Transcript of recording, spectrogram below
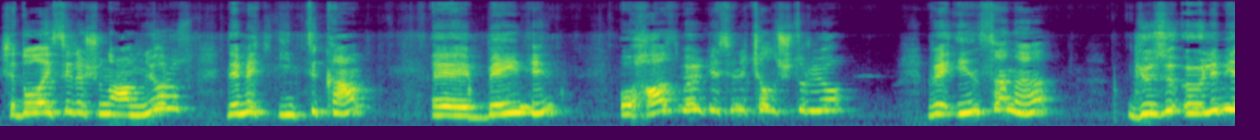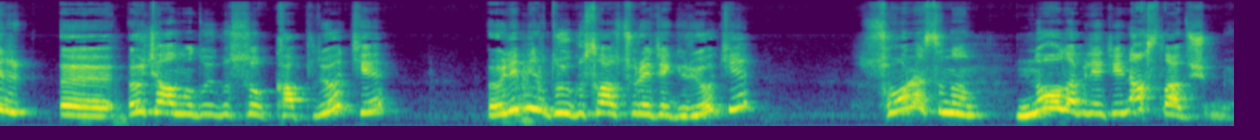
İşte dolayısıyla şunu anlıyoruz. Demek intikam e, beynin o haz bölgesini çalıştırıyor ve insanı gözü öyle bir e, öç alma duygusu kaplıyor ki öyle bir duygusal sürece giriyor ki sonrasının ne olabileceğini asla düşünmüyor.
